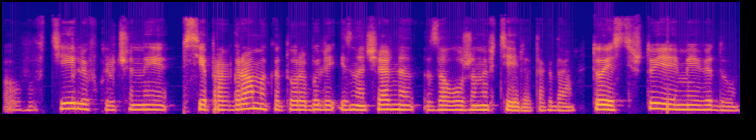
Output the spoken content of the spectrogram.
в теле включены все программы, которые были изначально заложены в теле тогда. То есть, что я имею в виду?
